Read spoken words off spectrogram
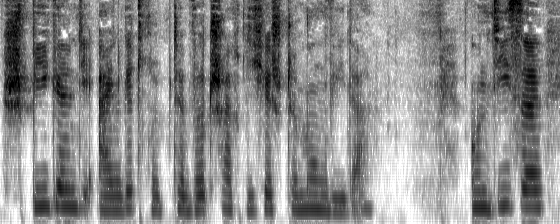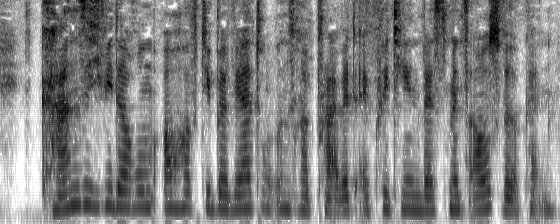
spiegeln die eingetrübte wirtschaftliche Stimmung wider. Und diese kann sich wiederum auch auf die Bewertung unserer Private Equity Investments auswirken.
